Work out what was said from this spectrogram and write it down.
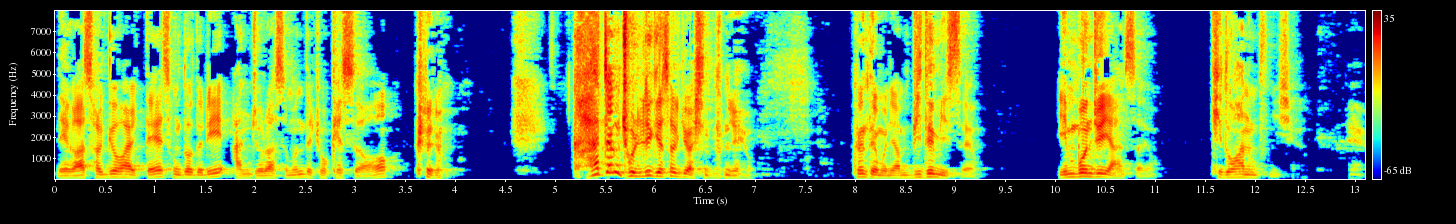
내가 설교할 때 성도들이 안 졸았으면 좋겠어. 그래요. 가장 졸리게 설교하시는 분이에요. 그런데 뭐냐 믿음이 있어요. 인본주의 안 써요. 기도하는 분이셔요. 네.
